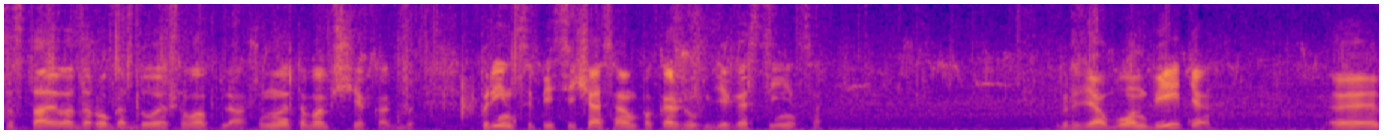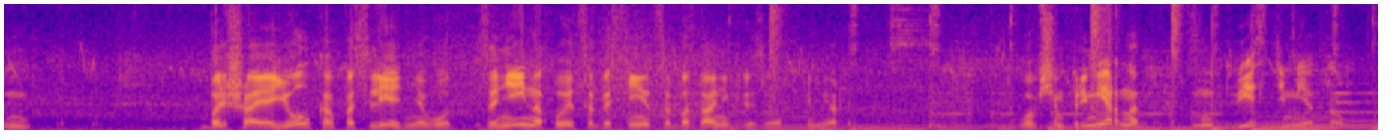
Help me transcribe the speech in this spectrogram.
составила дорога до этого пляжа. Ну это вообще как бы, в принципе, сейчас я вам покажу, где гостиница. Друзья, вон, видите, э, большая елка, последняя, вот, за ней находится гостиница Ботаник Резорт Мер. В общем, примерно, ну, 200 метров.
